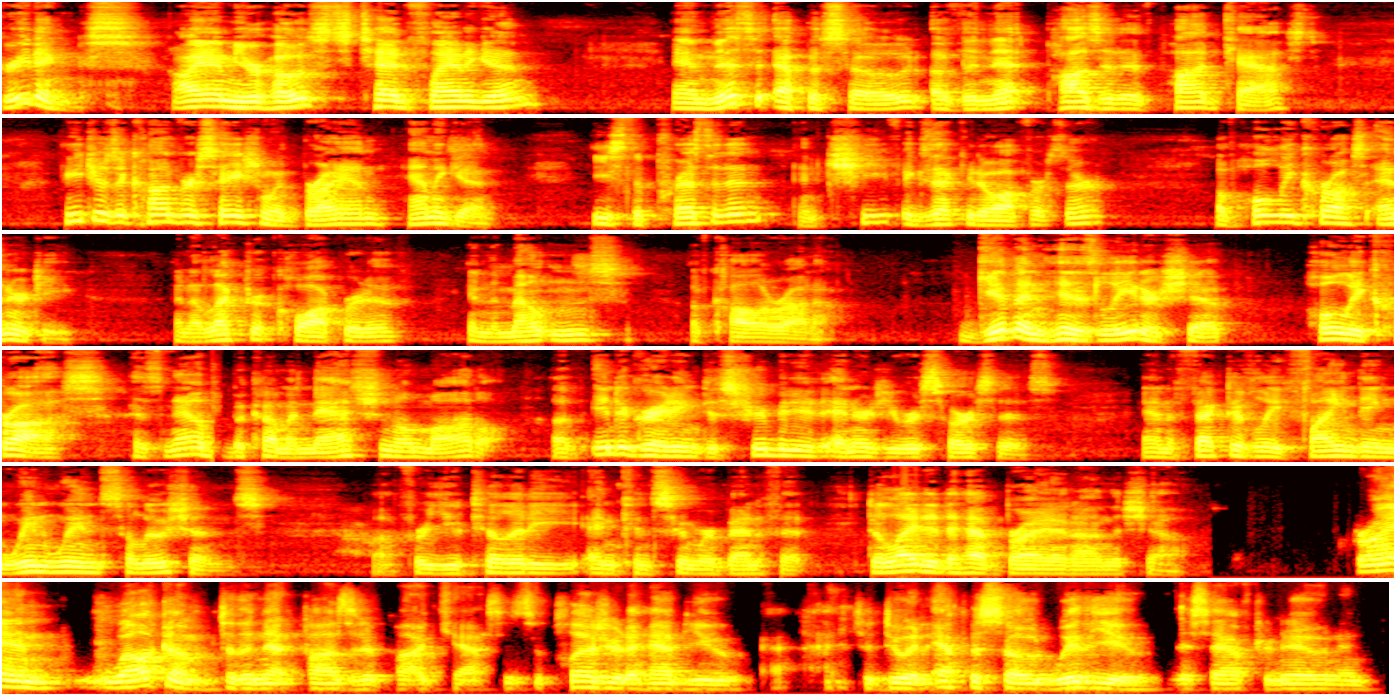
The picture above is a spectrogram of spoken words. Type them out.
Greetings. I am your host, Ted Flanagan, and this episode of the Net Positive podcast features a conversation with Bryan Hannegan. He's the president and chief executive officer of Holy Cross Energy, an electric cooperative in the mountains of Colorado. Given his leadership, Holy Cross has now become a national model of integrating distributed energy resources and effectively finding win win solutions uh, for utility and consumer benefit. Delighted to have Bryan on the show. Bryan, welcome to the Net Positive podcast. It's a pleasure to have you uh, to do an episode with you this afternoon. And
